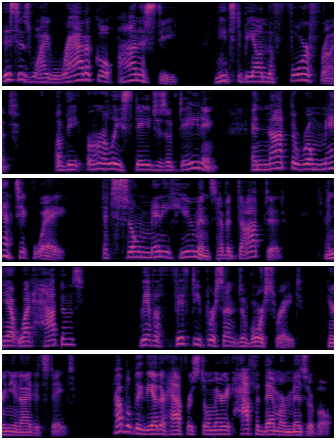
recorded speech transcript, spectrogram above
This is why radical honesty needs to be on the forefront of the early stages of dating and not the romantic way that so many humans have adopted. And yet, what happens? We have a 50% divorce rate here in the United States. Probably the other half are still married, half of them are miserable.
